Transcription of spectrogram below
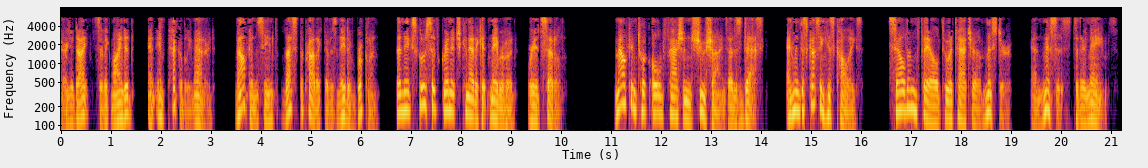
Erudite, civic-minded, and impeccably mannered, Malkin seemed less the product of his native Brooklyn than the exclusive Greenwich, Connecticut neighborhood where he had settled. Malkin took old-fashioned shoe shines at his desk, and when discussing his colleagues, seldom failed to attach a Mr. and Mrs. to their names.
